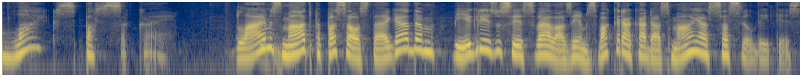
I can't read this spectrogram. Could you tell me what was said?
Un laiks pasakai. Laimes māte pa pasauli staigādama bija iegriezusies vēlā ziemas vakarā kādās mājās sasildīties.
